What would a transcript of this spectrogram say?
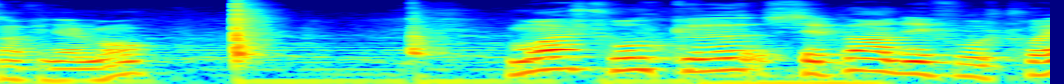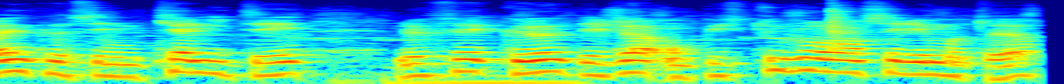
ça finalement. Moi, je trouve que c'est pas un défaut. Je trouve même que c'est une qualité. Le fait que déjà, on puisse toujours lancer les moteurs.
